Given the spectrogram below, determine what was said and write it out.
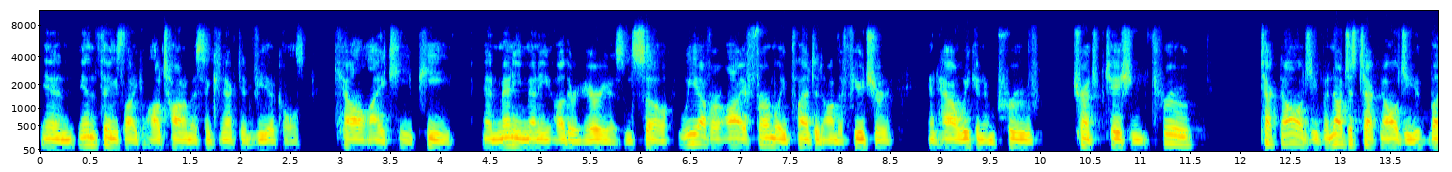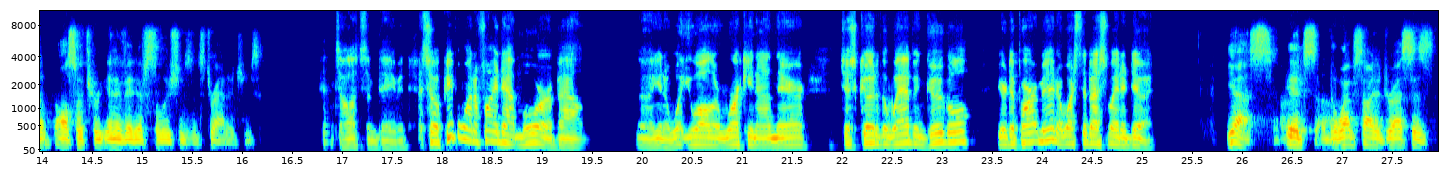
in, in things like autonomous and connected vehicles, Cal ITP, and many, many other areas. And so we have our eye firmly planted on the future and how we can improve transportation through technology, but not just technology, but also through innovative solutions and strategies. That's awesome, David. So if people want to find out more about uh, you know what you all are working on there, just go to the web and Google your department, or what's the best way to do it? Yes, it's the website address is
